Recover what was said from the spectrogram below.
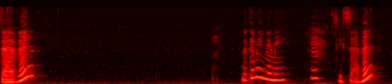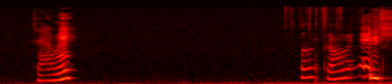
7? Look at me, Mimi. Huh? Say 7. 7. Eight.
